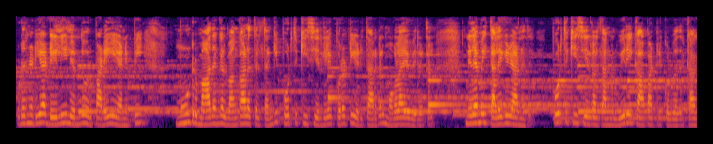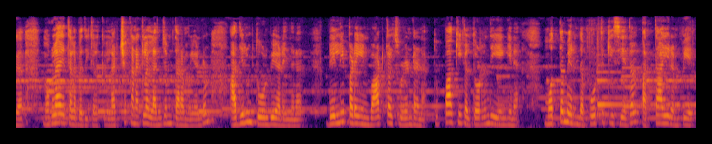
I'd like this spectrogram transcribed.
உடனடியாக டெல்லியிலிருந்து ஒரு படையை அனுப்பி மூன்று மாதங்கள் வங்காளத்தில் தங்கி போர்த்துகீசியர்களை புரட்டி எடுத்தார்கள் முகலாய வீரர்கள். நிலைமை தலைகீழானது. போர்த்துகீசியர்கள் தங்கள் உயிரை காப்பாற்றிக் கொள்வதற்காக முகலாய தளபதிகளுக்கு லட்சக்கணக்கில் லஞ்சம் தர முயன்றும் அதிலும் தோல்வி அடைந்தனர். டெல்லி படையின் வாட்கள் சுழன்றன. துப்பாக்கிகள் தொடர்ந்து இயங்கின மொத்தம் இருந்த போர்த்துகீசியர்கள் பத்தாயிரம் பேர்.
